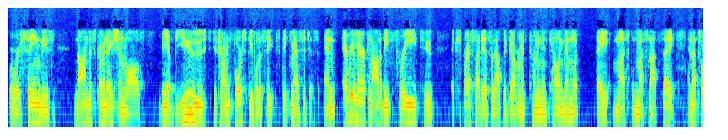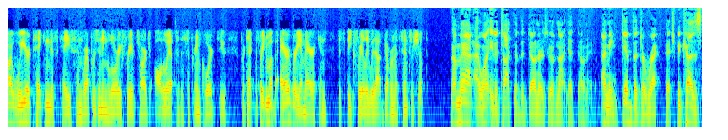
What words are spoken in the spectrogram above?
where we're seeing these non-discrimination laws be abused to try and force people to see, speak messages. And every American ought to be free to express ideas without the government coming and telling them what they must and must not say. And that's why we are taking this case and representing Lori free of charge all the way up to the Supreme Court to protect the freedom of every American to speak freely without government censorship. Now, Matt, I want you to talk to the donors who have not yet donated. I mean, give the direct pitch because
